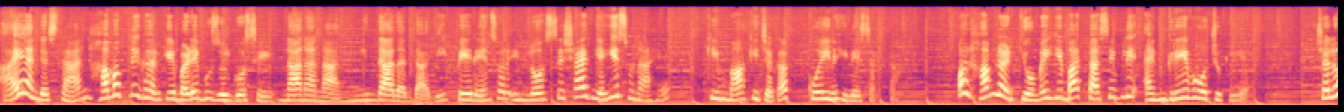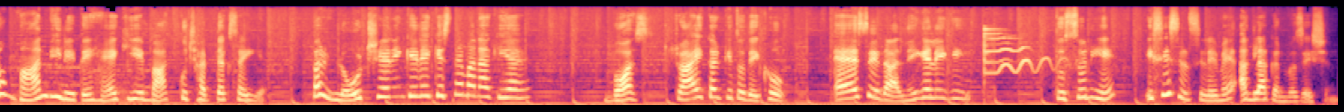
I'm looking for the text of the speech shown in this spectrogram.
आई अंडरस्टैंड हम अपने घर के बड़े बुज़ुर्गों से, नाना नानी, दादा दादी पेरेंट्स और इन लॉज से शायद यही सुना है कि माँ की जगह कोई नहीं ले सकता। और हम लड़कियों में ये बात पैसिवली एनग्रेव हो चुकी है। चलो मान भी लेते हैं कि ये बात कुछ हद तक सही है, पर लोड शेयरिंग के लिए किसने मना किया है? बॉस ट्राई करके तो देखो, ऐसे दाल नहीं गलेगी। तो सुनिए, इसी सिलसिले में अगला कन्वर्सेशन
